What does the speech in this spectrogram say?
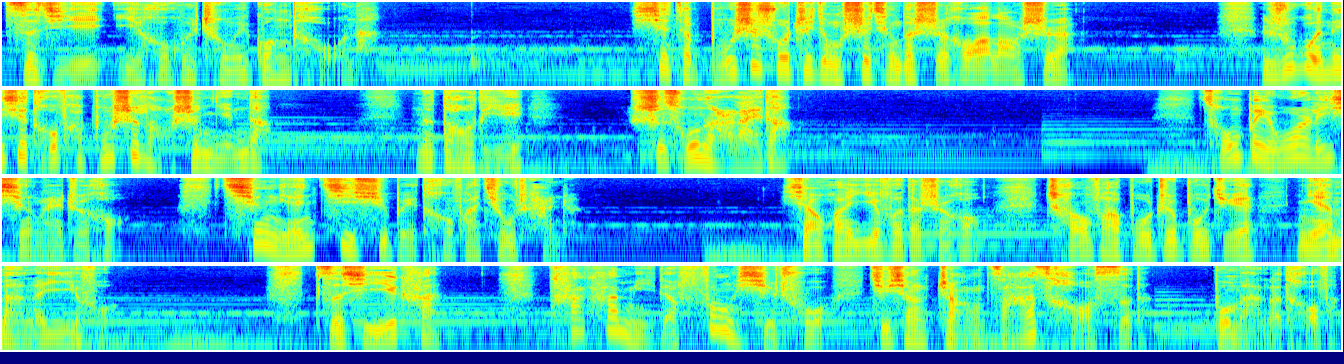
自己以后会成为光头呢。现在不是说这种事情的时候啊，老师。如果那些头发不是老师您的，那到底是从哪儿来的？从被窝里醒来之后，青年继续被头发纠缠着。想换衣服的时候，长发不知不觉粘满了衣服。仔细一看，榻榻米的缝隙处就像长杂草似的，布满了头发。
